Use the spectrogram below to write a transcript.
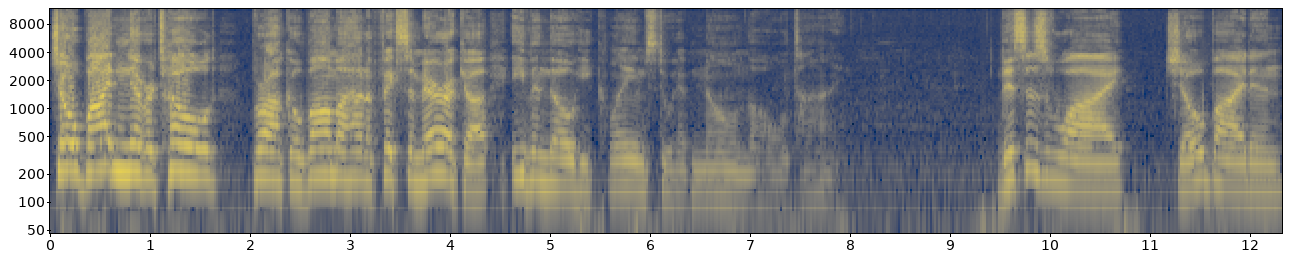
Joe Biden never told Barack Obama how to fix America, even though he claims to have known the whole time. This is why Joe Biden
